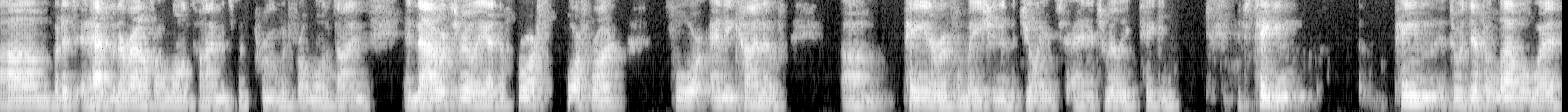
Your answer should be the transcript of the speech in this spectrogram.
Um, but it's, it has been around for a long time. It's been proven for a long time. And now it's really at the foref- forefront for any kind of um, pain or inflammation in the joints. And it's really taking it's taking pain to a different level where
